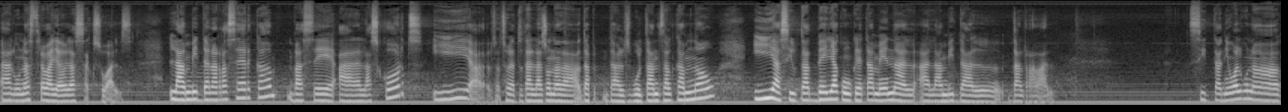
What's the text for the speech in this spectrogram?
algunes treballadores sexuals. L'àmbit de la recerca va ser a les Corts i sobretot a la zona de, de, dels voltants del Camp Nou i a Ciutat Vella concretament al, a l'àmbit del, del Raval. Si teniu alguna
